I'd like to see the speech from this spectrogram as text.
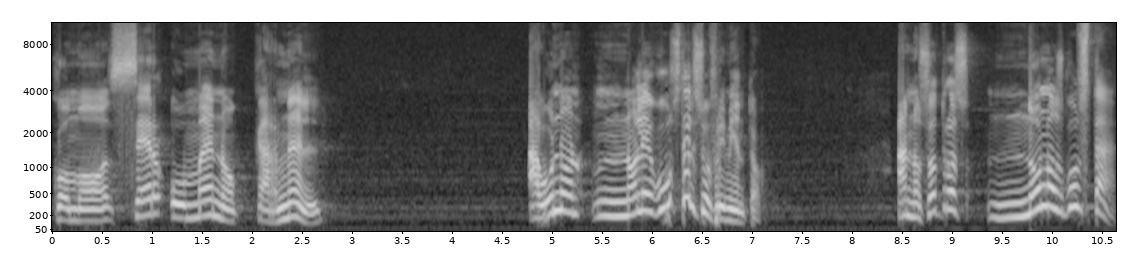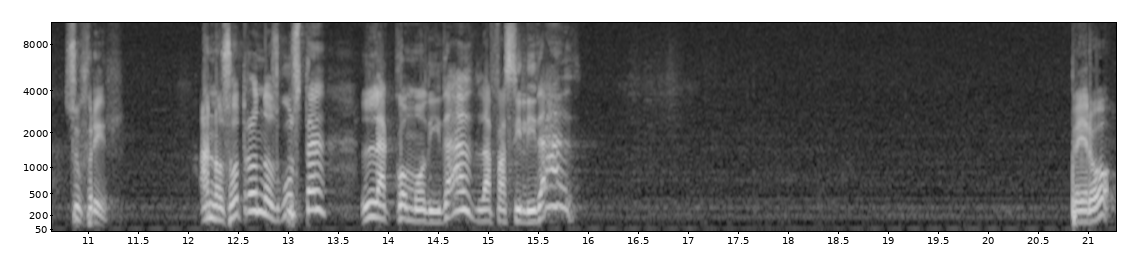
como ser humano carnal, a uno no le gusta el sufrimiento. A nosotros no nos gusta sufrir. A nosotros nos gusta la comodidad, la facilidad. Pero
